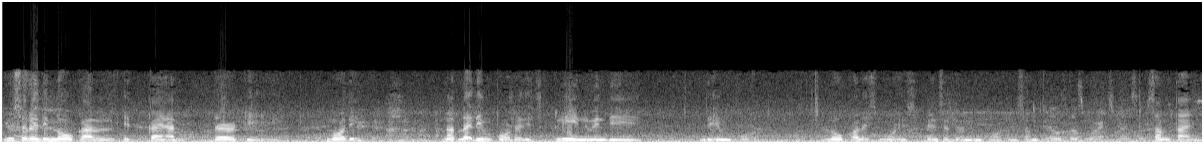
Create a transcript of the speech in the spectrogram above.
usually the local it kind of dirty, muddy, not like the imported. It's clean when the the import. Local is more expensive than imported sometimes. Local's more expensive. Sometimes.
